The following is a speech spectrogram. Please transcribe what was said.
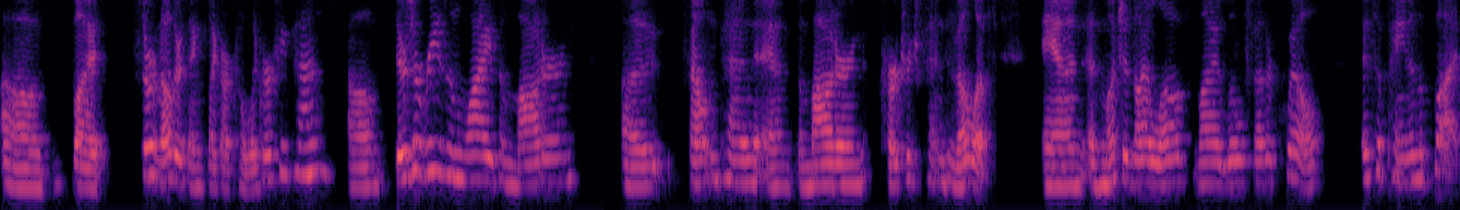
Uh, but certain other things like our calligraphy pens, um, there's a reason why the modern uh, fountain pen and the modern cartridge pen developed. And as much as I love my little feather quill, it's a pain in the butt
